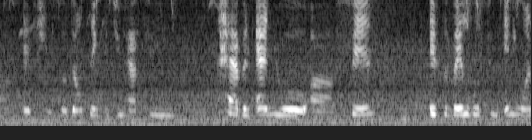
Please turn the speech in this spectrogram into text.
uh, industry, so don't think that you have to have an annual uh, spend. It's available to anyone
